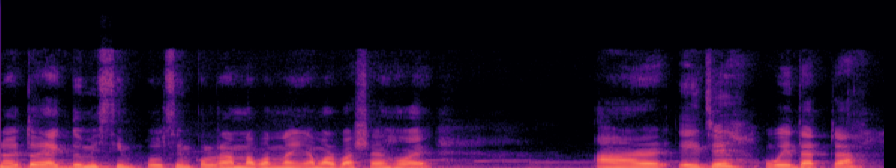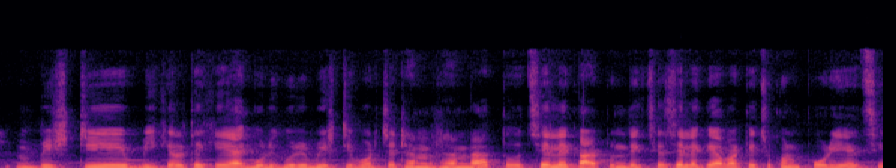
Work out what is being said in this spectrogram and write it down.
নয়তো একদমই সিম্পল সিম্পল রান্নাবান্নাই আমার বাসায় হয়। আর এই যে ওয়েদারটা বৃষ্টি বিকেল থেকে এক গুড়ি গুড়ি বৃষ্টি পড়ছে ঠান্ডা ঠান্ডা, তো ছেলে কার্টুন দেখছে, ছেলেকে আবার কিছুক্ষণ পড়িয়েছি।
